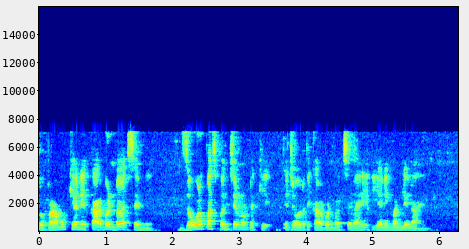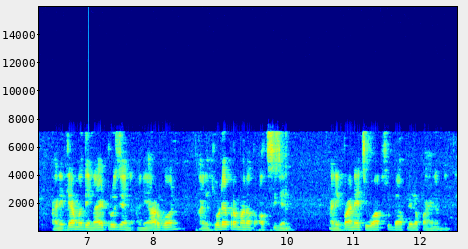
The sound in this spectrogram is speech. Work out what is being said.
तो प्रामुख्याने कार्बन डायऑक्साईडने जवळपास पंच्याण्णव टक्के त्याच्यावरती कार्बन डायऑक्साईड आहे यांनी बनलेला आहे. आणि त्यामध्ये नायट्रोजन आणि आर्गॉन आणि थोड्या प्रमाणात ऑक्सिजन आणि पाण्याची वाफ सुद्धा आपल्याला पाहायला मिळते.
